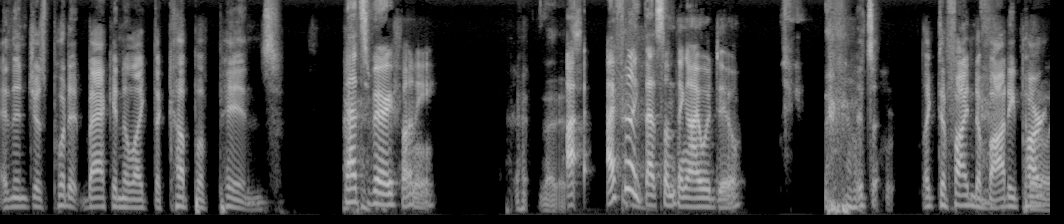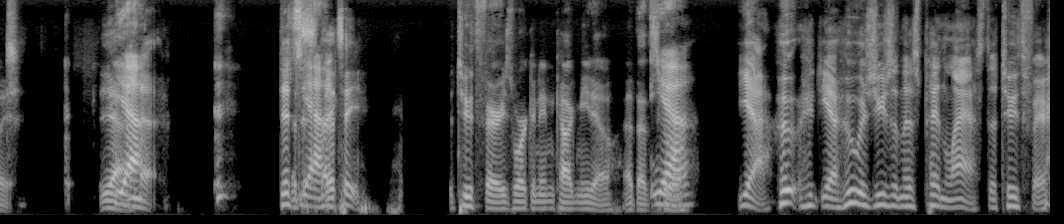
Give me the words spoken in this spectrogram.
and then just put it back into like the cup of pins. That's very funny. That is- I- I feel like that's something I would do. It's like to find a body part. Totally. yeah. Yeah. And, this That's, Yeah. that's it. The tooth fairy's working incognito at that school. Yeah. yeah. Who who- yeah, who was using this pin last? The tooth fairy.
